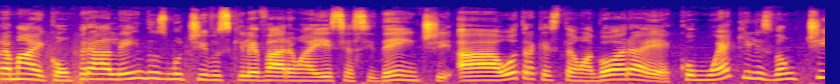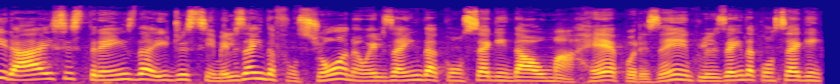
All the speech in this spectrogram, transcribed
Para Maicon, para além dos motivos que levaram a esse acidente, a outra questão agora é como é que eles vão tirar esses trens daí de cima? Eles ainda funcionam? Eles ainda conseguem dar uma ré, por exemplo? Eles ainda conseguem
